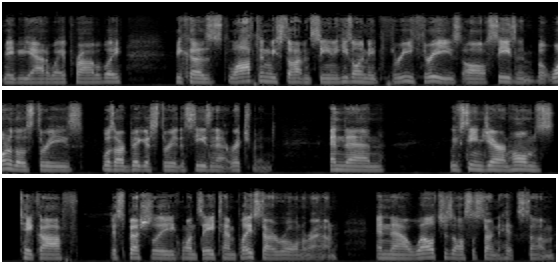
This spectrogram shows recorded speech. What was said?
maybe Adaway probably. Because Lofton, we still haven't seen it. He's only made three threes all season, but one of those threes was our biggest three of the season at Richmond. And then we've seen Jaren Holmes take off, especially once A10 play started rolling around. And now Welch is also starting to hit some.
